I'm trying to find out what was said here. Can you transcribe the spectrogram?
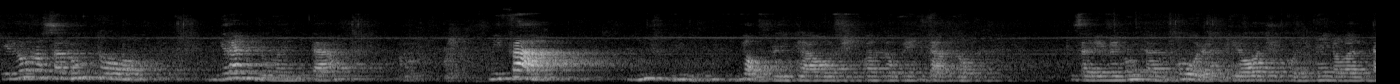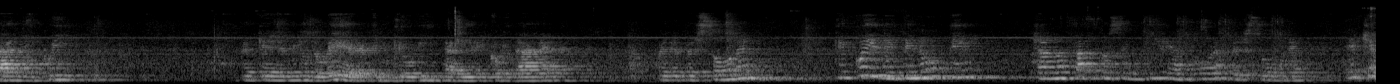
Il loro saluto di grande umanità mi fa mi obbliga oggi quando ho pensato che sarei venuta ancora anche oggi con i miei 90 anni qui perché è il mio dovere finché ho vita di ricordare quelle persone che quei detenuti ci hanno fatto sentire ancora persone e c'è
